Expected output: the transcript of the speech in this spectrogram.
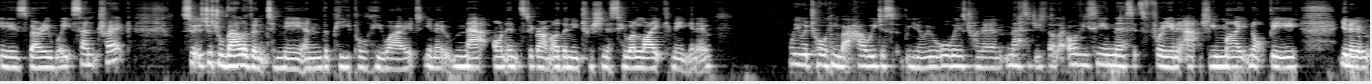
is very weight centric. So it's just relevant to me and the people who I'd, you know, met on Instagram, other nutritionists who are like me, you know, we were talking about how we just you know we were always trying to message each other like oh have you seen this? It's free and it actually might not be you know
